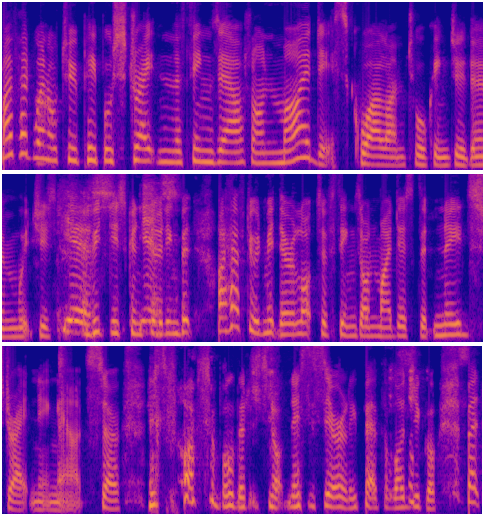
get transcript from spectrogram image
I've had one or two people straighten the things out on my desk while I'm talking to them, which is yes, a bit disconcerting. Yes. But I have to admit, there are lots of things on my desk that need straightening out. So it's possible that it's not necessarily pathological. but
